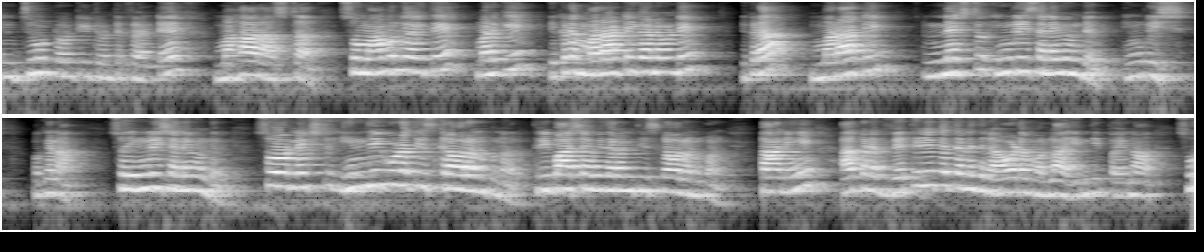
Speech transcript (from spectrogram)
in June twenty twenty five అంటే మహారాష్ట్ర. సో మామూలుగా అయితే మనకి ఇక్కడ మరాఠీ కానివ్వండి ఇక్కడ మరాఠీ నెక్స్ట్ ఇంగ్లీష్ అనేవి ఉండేవి. ఇంగ్లీష్ ఓకేనా? సో ఇంగ్లీష్ అనేవి ఉండేవి. సో నెక్స్ట్ హిందీ కూడా తీసుకురావాలనుకున్నారు. త్రిభాషా విధానం తీసుకురావాలనుకున్నారు. కానీ అక్కడ వ్యతిరేకత అనేది రావడం వల్ల హిందీ పైన సో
